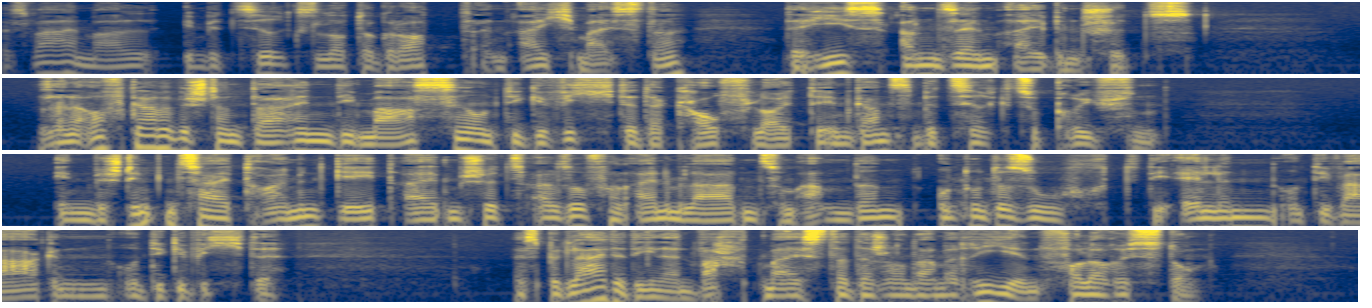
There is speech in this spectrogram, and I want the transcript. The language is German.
Es war einmal im Bezirk Slotogrod ein Eichmeister, der hieß Anselm Eibenschütz. Seine Aufgabe bestand darin, die Maße und die Gewichte der Kaufleute im ganzen Bezirk zu prüfen. In bestimmten Zeiträumen geht Eibenschütz also von einem Laden zum anderen und untersucht die Ellen und die Wagen und die Gewichte. Es begleitet ihn ein Wachtmeister der Gendarmerie in voller Rüstung.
